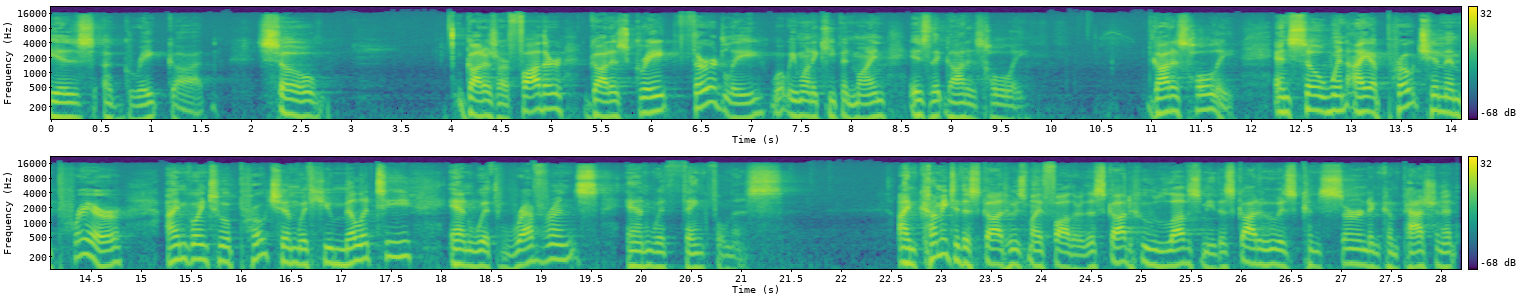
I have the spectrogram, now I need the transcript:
is a great God. So, God is our Father, God is great. Thirdly, what we want to keep in mind is that God is holy. God is holy. And so when I approach Him in prayer, I'm going to approach Him with humility and with reverence and with thankfulness. I'm coming to this God who's my Father, this God who loves me, this God who is concerned and compassionate,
